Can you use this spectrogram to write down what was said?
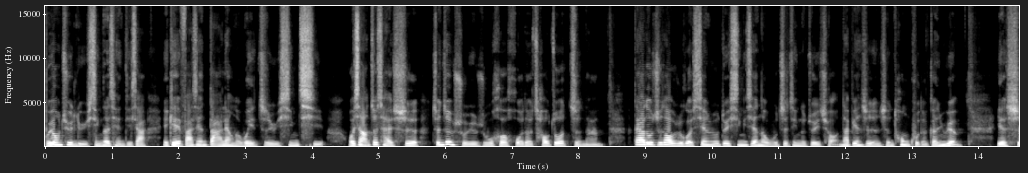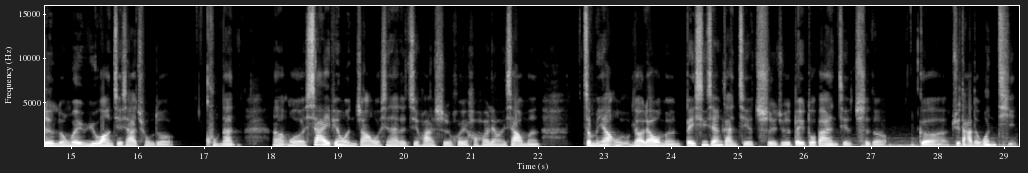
不用去旅行的前提下，也可以发现大量的未知与新奇。我想，这才是真正属于如何活的操作指南。大家都知道，如果陷入对新鲜的无止境的追求，那便是人生痛苦的根源，也是沦为欲望阶下囚的苦难。嗯，我下一篇文章，我现在的计划是会好好聊一下我们怎么样，我聊聊我们被新鲜感劫持，就是被多巴胺劫持的一个巨大的问题，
